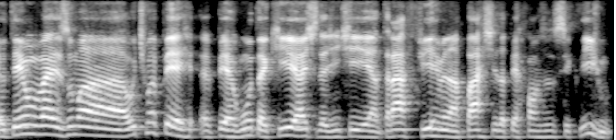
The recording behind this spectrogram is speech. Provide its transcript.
Eu tenho mais uma última per eh, pergunta aqui, antes da gente entrar firme na parte da performance do ciclismo,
